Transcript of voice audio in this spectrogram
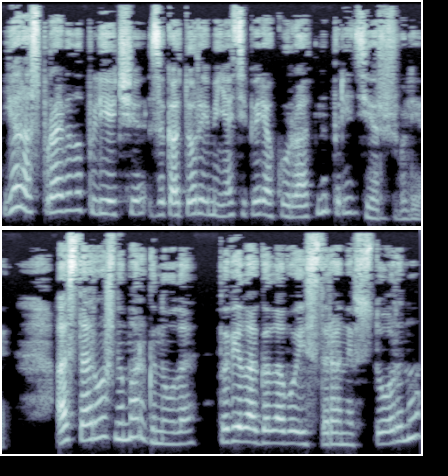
я расправила плечи, за которые меня теперь аккуратно придерживали. Осторожно моргнула, повела головой из стороны в сторону,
